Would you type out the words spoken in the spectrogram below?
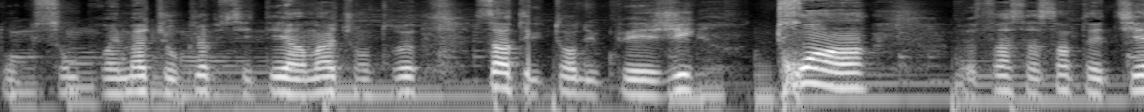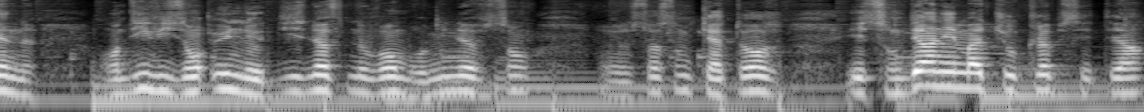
Donc son premier match au club c'était un match entre Saint-Victor du PSG 3-1 face à Saint-Etienne en Division 1 le 19 novembre 1974. Et son dernier match au club, c'était un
